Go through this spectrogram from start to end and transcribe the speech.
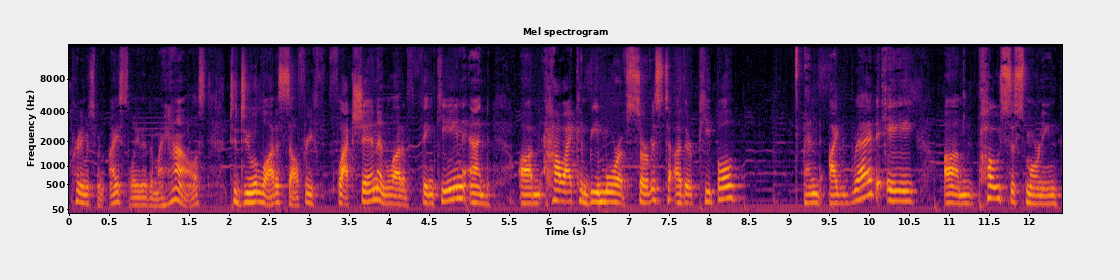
pretty much been isolated in my house to do a lot of self reflection and a lot of thinking and um, how I can be more of service to other people. And I read a um, post this morning.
